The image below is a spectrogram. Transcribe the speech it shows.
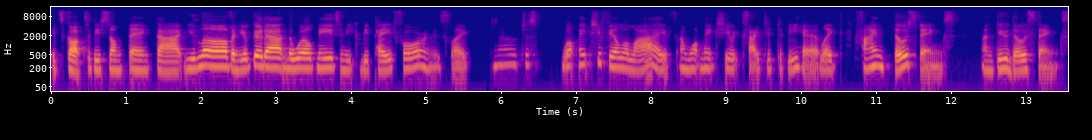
It's got to be something that you love and you're good at and the world needs and you can be paid for. And it's like no just what makes you feel alive and what makes you excited to be here? Like find those things and do those things.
